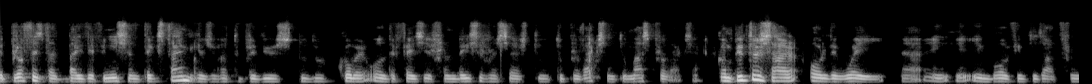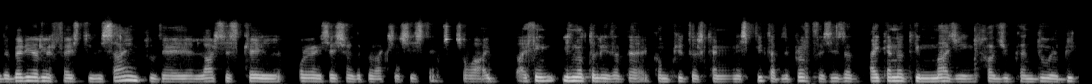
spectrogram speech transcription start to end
a process that by definition takes time because you have to produce, to do cover all the phases from basic research to, to production, to mass production. Computers are all the way uh, in, involved into that, from the very early phase to design to the large scale organization of the production system. So I, I think it's not only that the computers can speed up the process, is that I cannot imagine how you can do a big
